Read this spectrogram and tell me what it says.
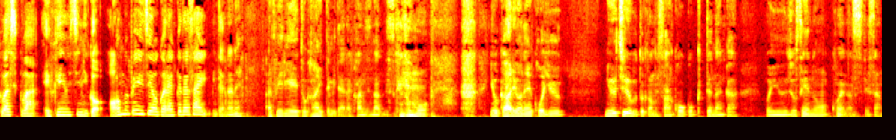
詳しくは FM シミコホームページをご覧ください。みたいなね、アフィリエイトが入ったみたいな感じなんですけども、よくあるよね、こういう YouTube とかのさ、広告ってなんか、こういう女性の声がしてさ、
